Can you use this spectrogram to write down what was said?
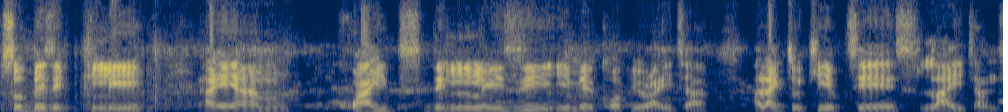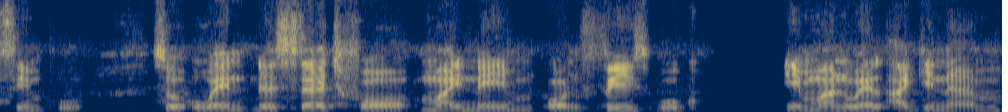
so basically, I am quite the lazy email copywriter. I like to keep things light and simple. So when they search for my name on Facebook, Emmanuel Aginam,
